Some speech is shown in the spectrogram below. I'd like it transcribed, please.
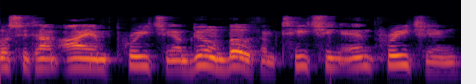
most of the time I am preaching. I'm doing both. I'm teaching and preaching.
